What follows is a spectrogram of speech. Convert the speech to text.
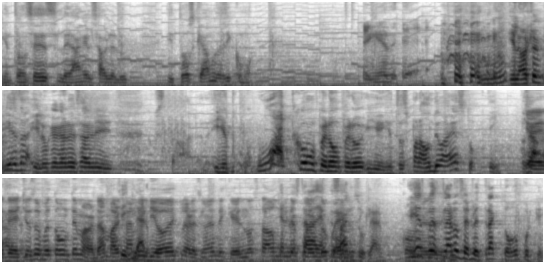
Y entonces le dan el sable a Luke. Y todos quedamos así como. en ese- y la otra empieza y Luke agarra el sable y. Y el, ¿what? ¿Cómo? Pero, pero, y, y entonces, ¿para dónde va esto? Sí. O Que sea, de hecho eso fue todo un tema, ¿verdad? Mark Sí, claro. dio declaraciones de que él no estaba muy no de de acuerdo con eso. sí, claro. con Y después, el- claro, se retractó porque...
